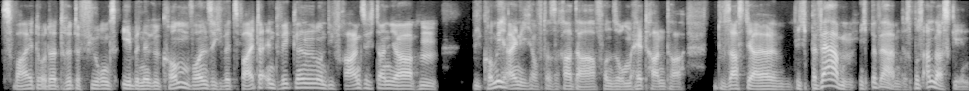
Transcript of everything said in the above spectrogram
zweite oder dritte Führungsebene gekommen, wollen sich jetzt weiterentwickeln und die fragen sich dann ja, hm, wie komme ich eigentlich auf das Radar von so einem Headhunter? Du sagst ja, nicht bewerben, nicht bewerben, das muss anders gehen.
